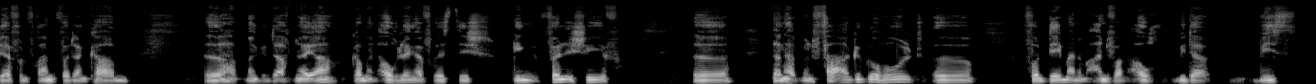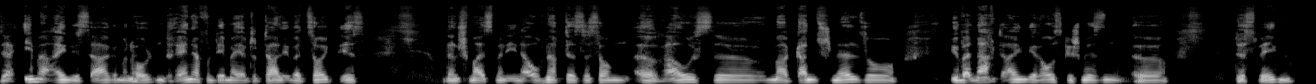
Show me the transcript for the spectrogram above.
der von Frankfurt dann kam, hat man gedacht, na ja, kann man auch längerfristig, ging völlig schief. Äh, dann hat man Farge geholt, äh, von dem man am Anfang auch wieder, wie ich es ja immer eigentlich sage, man holt einen Trainer, von dem man ja total überzeugt ist. Und dann schmeißt man ihn auch nach der Saison äh, raus, äh, mal ganz schnell so über Nacht eigentlich rausgeschmissen. Deswegen,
